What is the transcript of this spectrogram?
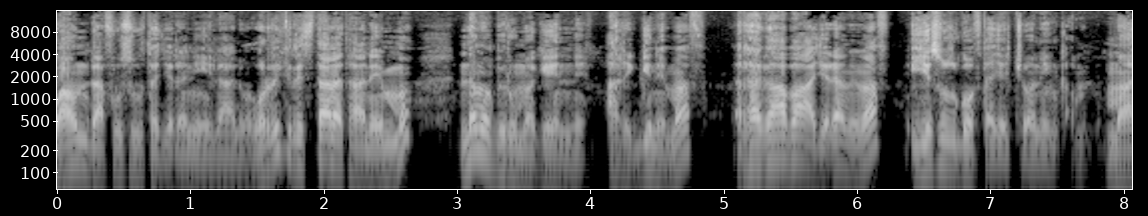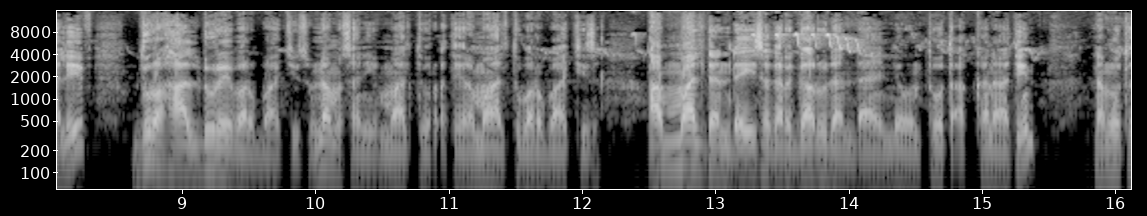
waa hundaafuu suuta jedhanii ilaalu. Warri kiristaana taane immoo nama biruma geenyeef argine maaf ragaa ba'aa jedhame maaf Iyyasuus gooftaa jechuun hin qabne. Maaliif dura haal duree barbaachisu nama saniif maaltu hir'ateera maaltu barbaachisa ammaal danda'ee isa gargaaruu danda'an illee wantoota akkanaatiin namoota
